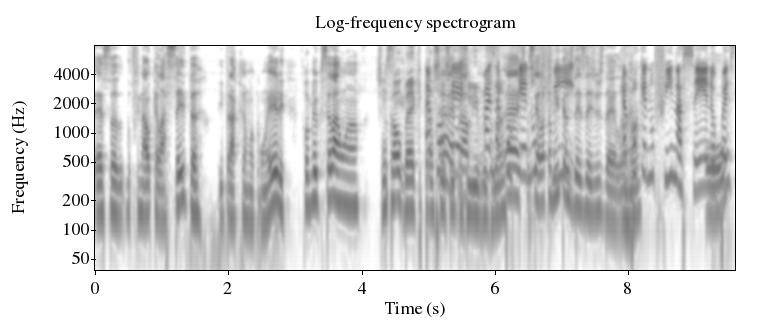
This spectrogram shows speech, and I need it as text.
essa do final que ela aceita ir pra cama com ele, foi meio que, sei lá, uma Tipo um assim, callback pra É ser porque- dos livros, mas é né? É, Porque tipo no assim, ela também tem fim- os desejos dela. É né? porque no fim da cena, eu Ou pense...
